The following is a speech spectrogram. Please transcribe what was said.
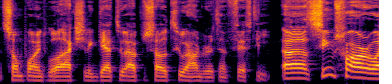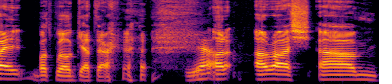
at some point we'll actually get to episode 250. seems far away, but we'll get there. yeah. Arash, um,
